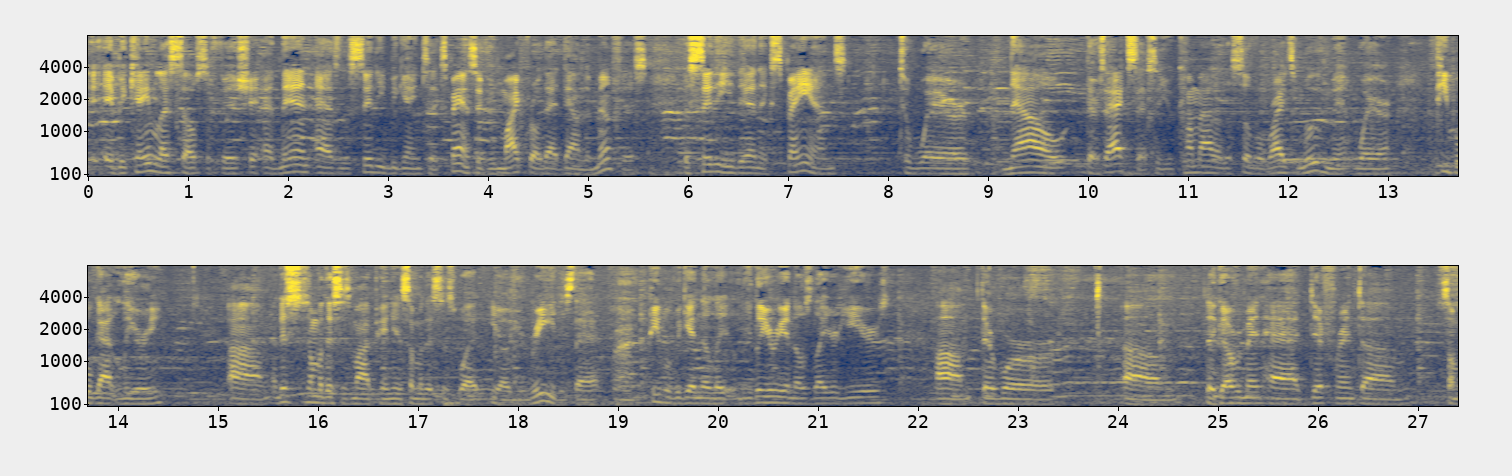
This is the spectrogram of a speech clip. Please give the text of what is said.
it it became less self-sufficient. And then, as the city began to expand, so if you micro that down to Memphis, the city then expands to where now there's access. So you come out of the civil rights movement where people got leery. Um, and this, some of this is my opinion. Some of this is what you know you read is that Right. people begin to le- leery in those later years. Um, there were um, the government had different. Um, some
